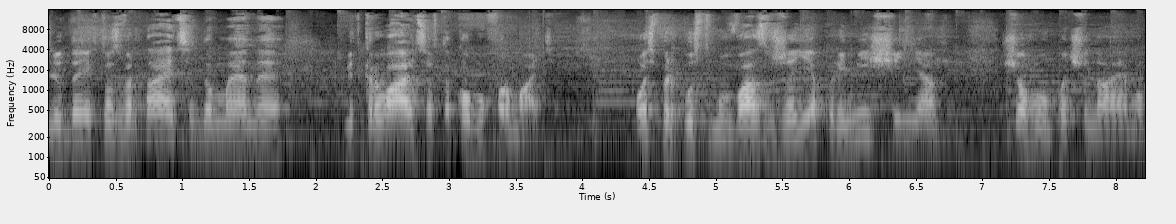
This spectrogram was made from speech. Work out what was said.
людей, хто звертається до мене, відкриваються в такому форматі. Ось, припустимо, у вас вже є приміщення. З чого ми починаємо?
